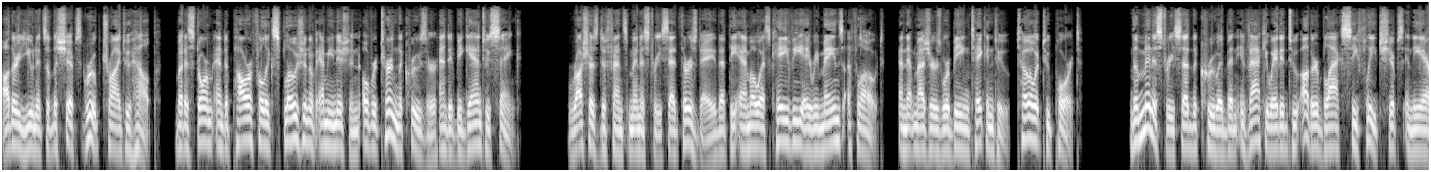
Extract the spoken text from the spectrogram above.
Other units of the ship's group tried to help, but a storm and a powerful explosion of ammunition overturned the cruiser and it began to sink. Russia's defense ministry said Thursday that the MOSKVA remains afloat and that measures were being taken to tow it to port. The ministry said the crew had been evacuated to other Black Sea Fleet ships in the area.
